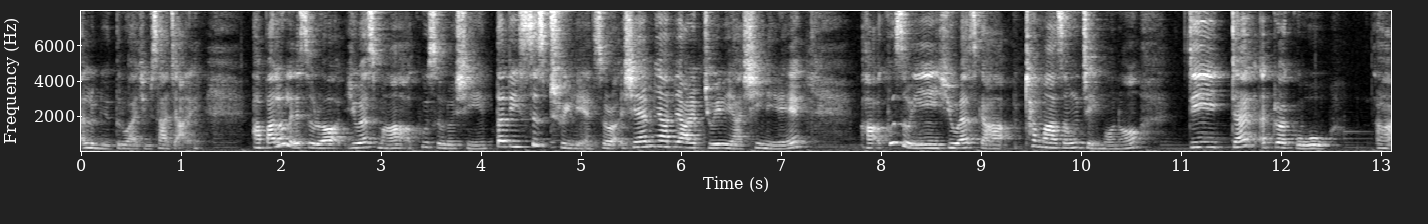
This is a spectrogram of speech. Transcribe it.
အဲ့လိုမျိုးသူတို့ကယူဆကြတယ်။အာဘာလို့လဲဆိုတော့ US မှာအခုဆိုလို့ရှိရင်36 trillion ဆိုတော့အရင်များပြတဲ့ကျွေးတွေကရှိနေတယ်။အာအခုဆိုရင် US ကပထမဆုံးအချိန်ပေါ့နော်။ဒီ debt အတွက်ကိုအာ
